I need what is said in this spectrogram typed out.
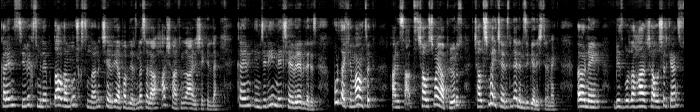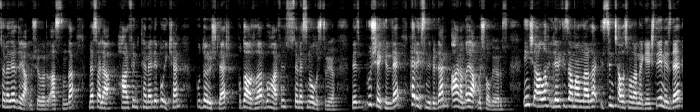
kalemin sivri kısmı ile dalganın uç kısımlarını çeviri yapabiliriz. Mesela H harfinde de aynı şekilde. Kalemin inceliğini çevirebiliriz. Buradaki mantık hani çalışma yapıyoruz. Çalışma içerisinde elimizi geliştirmek. Örneğin biz burada harf çalışırken süslemeleri de yapmış oluyoruz aslında. Mesela harfin temeli bu iken bu dönüşler, bu dalgalar bu harfin süslemesini oluşturuyor. Ve bu şekilde her ikisini birden aynı anda yapmış oluyoruz. İnşallah ileriki zamanlarda isim çalışmalarına geçtiğimizde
